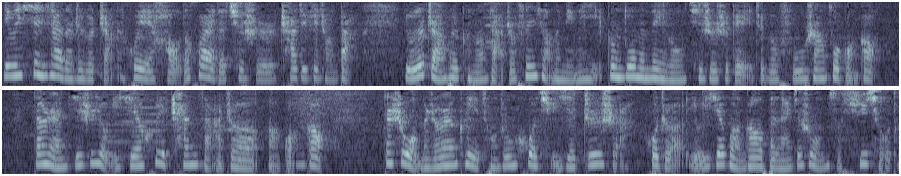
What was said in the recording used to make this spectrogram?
因为线下的这个展会好的坏的确实差距非常大，有的展会可能打着分享的名义，更多的内容其实是给这个服务商做广告。当然，即使有一些会掺杂着啊广告，但是我们仍然可以从中获取一些知识啊，或者有一些广告本来就是我们所需求的。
